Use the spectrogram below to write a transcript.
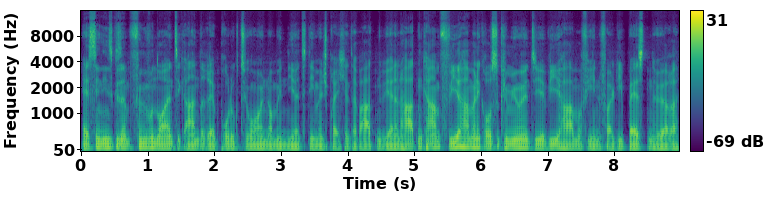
Es sind insgesamt 95 andere Produktionen nominiert, dementsprechend erwarten wir einen harten Kampf. Wir haben eine große Community, wir haben auf jeden Fall die besten Hörer,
